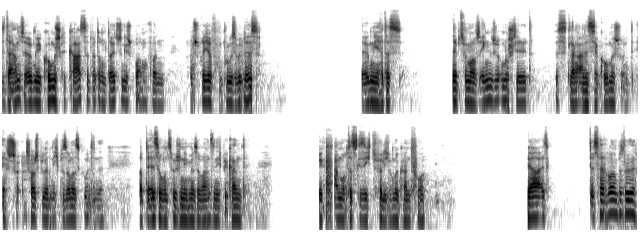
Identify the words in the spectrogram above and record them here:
Also da haben sie irgendwie komisch gecastet, wird auch im Deutschen gesprochen von, vom Sprecher von Bruce Willis. Irgendwie hat das, selbst wenn man aufs Englische umstellt, es klang alles sehr komisch und er Schauspieler nicht besonders gut. Und ich glaube, der ist auch inzwischen nicht mehr so wahnsinnig bekannt. Mir kam auch das Gesicht völlig unbekannt vor. Ja, es, deshalb war ein bisschen,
